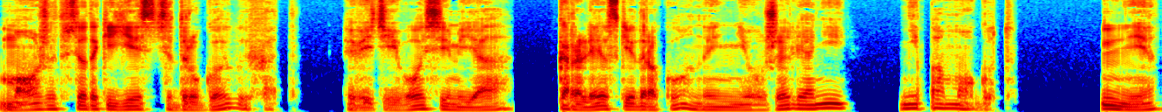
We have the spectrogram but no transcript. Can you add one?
Может, все-таки есть другой выход? Ведь его семья, королевские драконы, неужели они не помогут? Нет,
